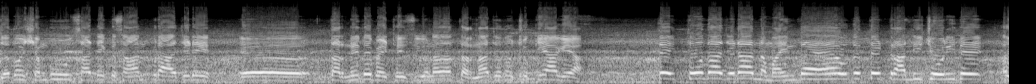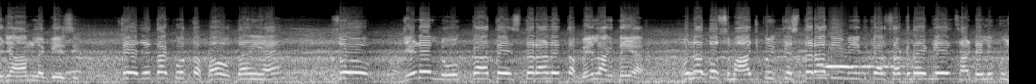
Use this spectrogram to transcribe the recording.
ਜਦੋਂ ਸ਼ੰਭੂ ਸਾਡੇ ਕਿਸਾਨ ਭਰਾ ਜਿਹੜੇ ਧਰਨੇ ਤੇ ਬੈਠੇ ਸੀ ਉਹਨਾਂ ਦਾ ਧਰਨਾ ਜਦੋਂ ਚੁੱਕਿਆ ਗਿਆ ਤੇ ਇੱਥੋਂ ਦਾ ਜਿਹੜਾ ਨੁਮਾਇੰਦਾ ਹੈ, ਉਹਦੇ ਉੱਤੇ ਟਰਾਲੀ ਚੋਰੀ ਦੇ ਇਲਜ਼ਾਮ ਲੱਗੇ ਸੀ। ਤੇ ਅਜੇ ਤੱਕ ਉਹ ਧੱਬਾ ਉਦਾਂ ਹੀ ਹੈ। ਸੋ ਜਿਹੜੇ ਲੋਕਾਂ ਤੇ ਇਸ ਤਰ੍ਹਾਂ ਦੇ ਧੱਬੇ ਲੱਗਦੇ ਆ, ਉਹਨਾਂ ਤੋਂ ਸਮਾਜ ਕੋਈ ਕਿਸ ਤਰ੍ਹਾਂ ਦੀ ਉਮੀਦ ਕਰ ਸਕਦਾ ਹੈ ਕਿ ਸਾਡੇ ਲਈ ਕੁਝ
